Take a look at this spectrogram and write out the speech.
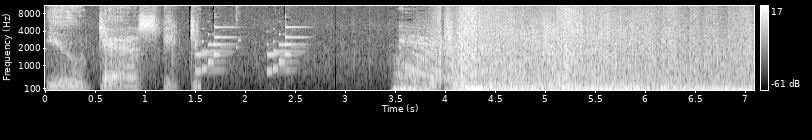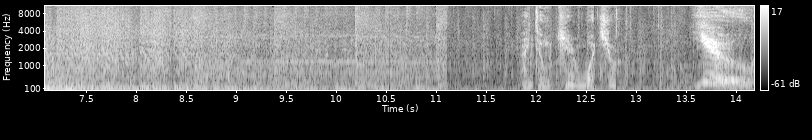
you dare speak to me? I don't care what you're. you?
